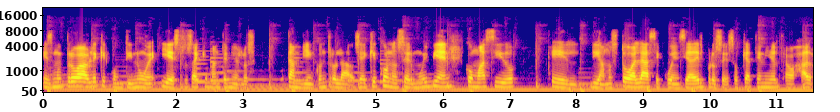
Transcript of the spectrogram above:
es muy probable que continúe y estos hay que mantenerlos también controlados y hay que conocer muy bien cómo ha sido el, digamos, toda la secuencia del proceso que ha tenido el trabajador.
